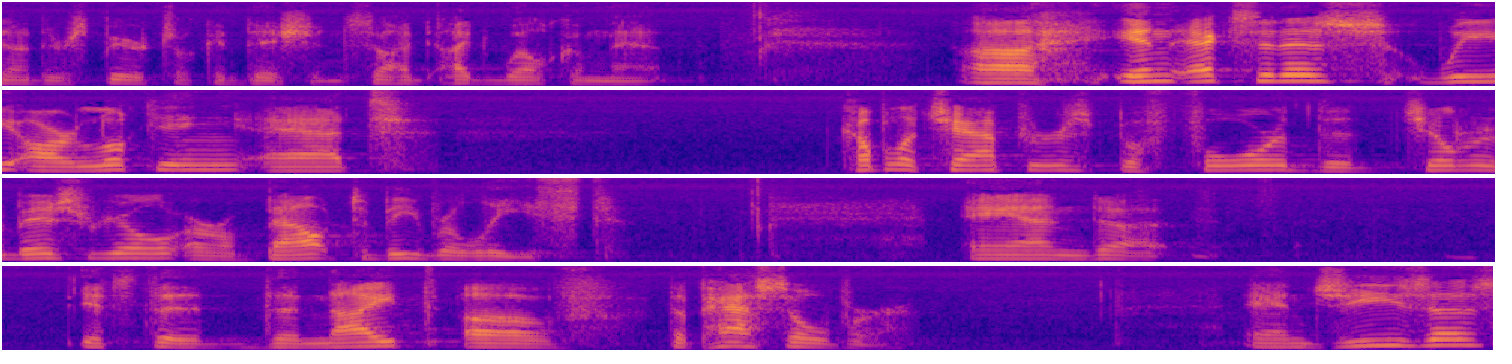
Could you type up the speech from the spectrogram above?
uh, their spiritual condition. So I'd, I'd welcome that. Uh, in Exodus, we are looking at a couple of chapters before the children of Israel are about to be released. And uh, it's the, the night of the Passover. And Jesus,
